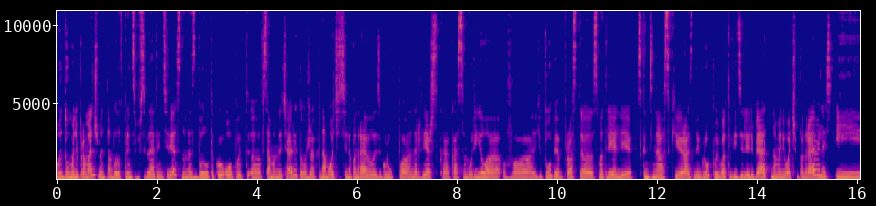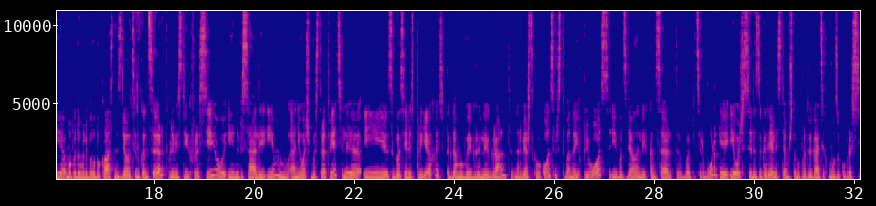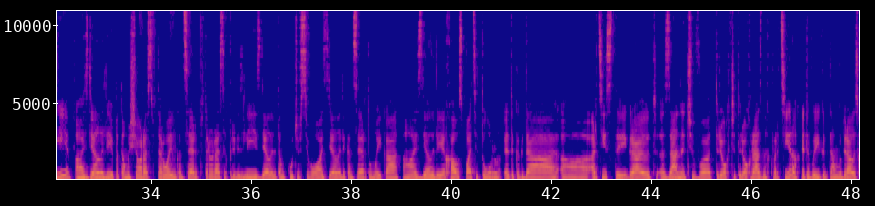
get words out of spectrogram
мы думали про менеджмент, нам было, в принципе, всегда это интересно. У нас был такой опыт э, в самом начале тоже. Нам очень сильно понравилась группа норвежская Касса Мурила в Ютубе. Просто смотрели скандинавские разные группы, и вот увидели ребят, нам они очень понравились. И мы подумали, было бы классно сделать им концерт, привести их в Россию, и написали им, они очень быстро ответили и согласились приехать. Тогда мы выиграли грант норвежского консульства на их привоз, и вот сделали их концерт концерт в Петербурге и очень сильно загорелись тем, чтобы продвигать их музыку в России. А сделали потом еще раз второй им концерт, второй раз их привезли, сделали там кучу всего, сделали концерт у Маяка, а, сделали хаус пати тур. Это когда а, артисты играют за ночь в трех-четырех разных квартирах. Это выигр... там выбиралось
